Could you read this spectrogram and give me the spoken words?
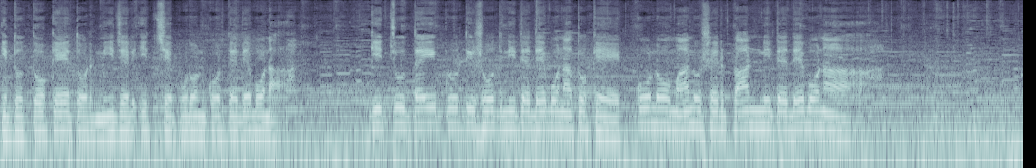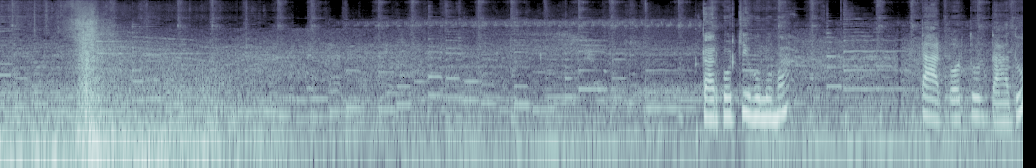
কিন্তু তোকে তোর নিজের ইচ্ছে পূরণ করতে দেব না। কিছুতেই প্রতিশোধ নিতে দেব না তোকে, কোনো মানুষের প্রাণ নিতে দেব না। তারপর কি হলো মা? তারপর তোর দাদু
